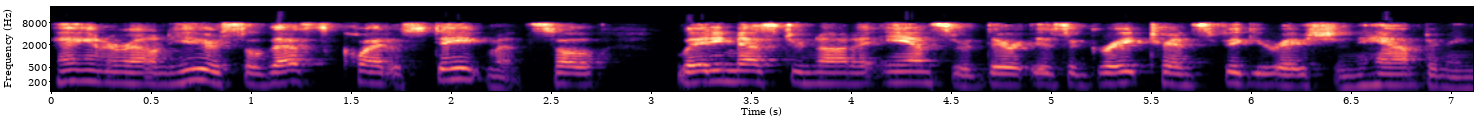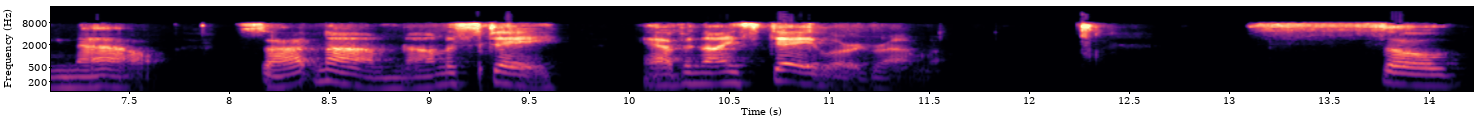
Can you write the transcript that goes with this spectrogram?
hanging around here, so that's quite a statement. So Lady Master Nada answered, There is a great transfiguration happening now. Sat Nam, Namaste. Have a nice day, Lord Rama. So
